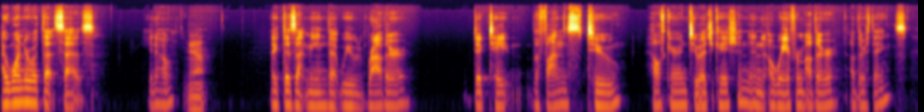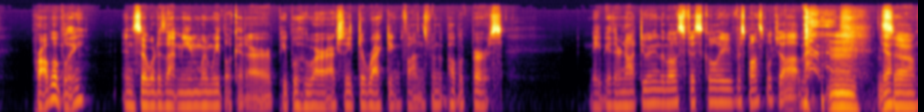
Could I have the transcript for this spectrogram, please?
I wonder what that says. You know, yeah. like does that mean that we would rather dictate the funds to healthcare and to education and away from other other things? Probably. And so what does that mean when we look at our people who are actually directing funds from the public purse? Maybe they're not doing the most fiscally responsible job. Mm, yeah. So,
